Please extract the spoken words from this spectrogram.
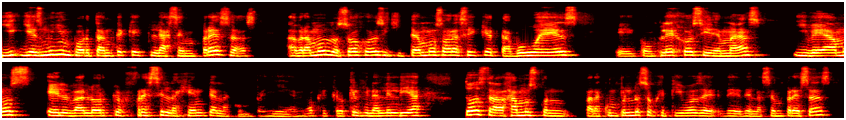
y es muy importante que las empresas abramos los ojos y quitemos ahora sí que tabúes, eh, complejos y demás y veamos el valor que ofrece la gente a la compañía, ¿no? Que creo que al final del día todos trabajamos para cumplir los objetivos de, las empresas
